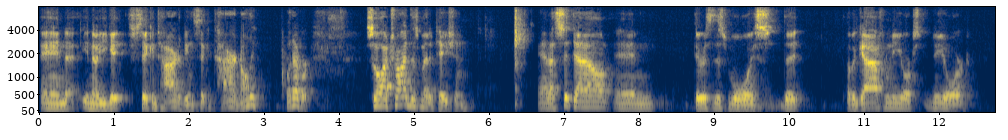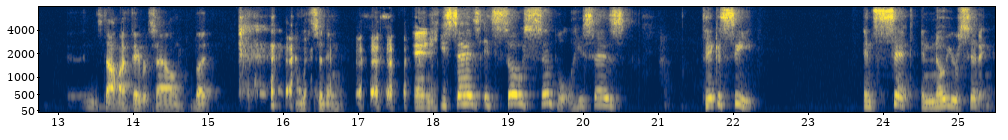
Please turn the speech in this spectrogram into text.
and you know you get sick and tired of being sick and tired and all the whatever so i tried this meditation and i sit down and there's this voice that of a guy from new york new york it's not my favorite sound but i'm listening and he says it's so simple he says take a seat and sit and know you're sitting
